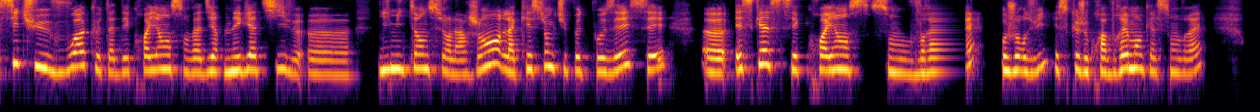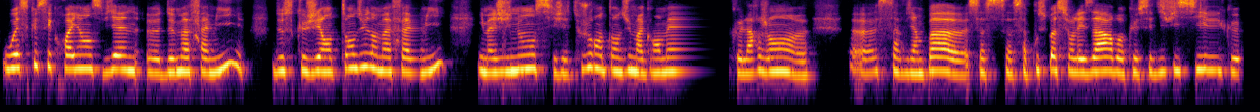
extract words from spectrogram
si tu vois que tu as des croyances, on va dire, négatives, euh, limitantes sur l'argent, la question que tu peux te poser, c'est euh, est-ce que ces croyances sont vraies aujourd'hui? Est-ce que je crois vraiment qu'elles sont vraies? Ou est-ce que ces croyances viennent euh, de ma famille, de ce que j'ai entendu dans ma famille? Imaginons si j'ai toujours entendu ma grand-mère que l'argent, euh, euh, ça vient pas, ça, ça, pousse pas sur les arbres, que c'est difficile, que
